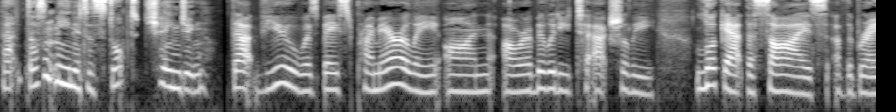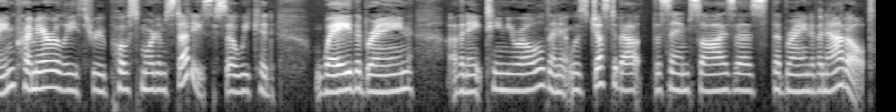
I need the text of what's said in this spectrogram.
that doesn't mean it has stopped changing. That view was based primarily on our ability to actually look at the size of the brain, primarily through postmortem studies. So we could weigh the brain of an 18 year old, and it was just about the same size as the brain of an adult.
